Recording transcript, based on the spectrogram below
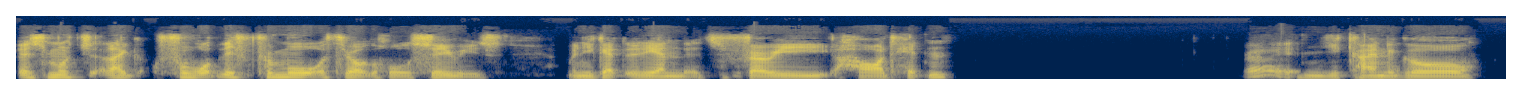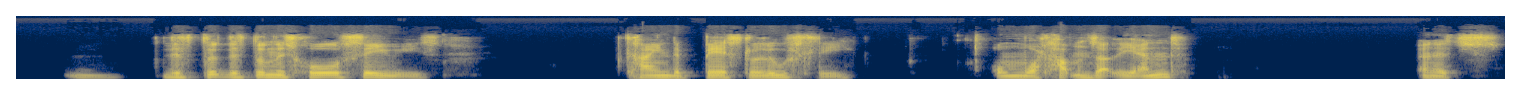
as much like for what they've promoted throughout the whole series, when you get to the end, it's very hard hitting. Right. And you kind of go, they've, they've done this whole series kind of based loosely on what happens at the end. And it's,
